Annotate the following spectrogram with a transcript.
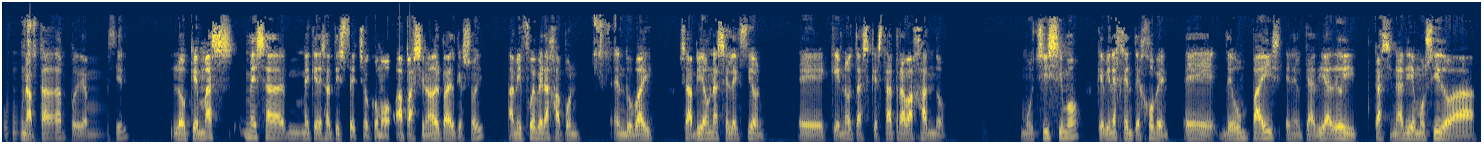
una patada, podríamos decir, lo que más me, me quedé satisfecho como apasionado del pádel que soy, a mí fue ver a Japón en Dubai o sea, había una selección eh, que notas que está trabajando muchísimo, que viene gente joven eh, de un país en el que a día de hoy casi nadie hemos ido a,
